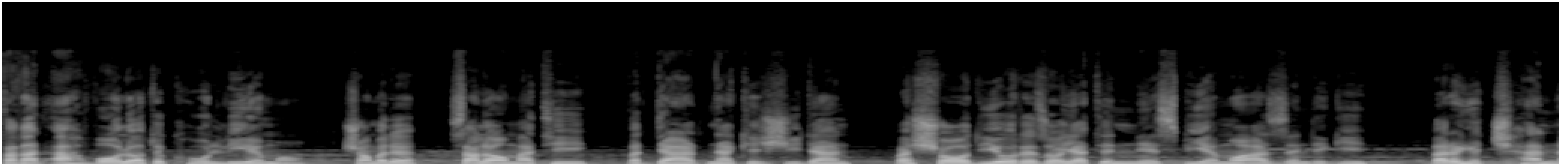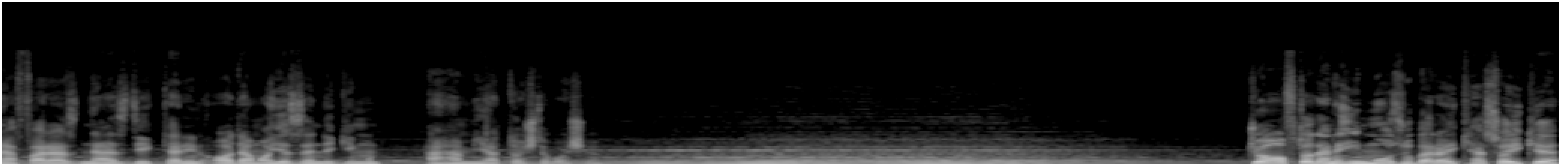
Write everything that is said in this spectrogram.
فقط احوالات کلی ما شامل سلامتی و درد نکشیدن و شادی و رضایت نسبی ما از زندگی برای چند نفر از نزدیکترین آدمای زندگیمون اهمیت داشته باشه. جا افتادن این موضوع برای کسایی که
